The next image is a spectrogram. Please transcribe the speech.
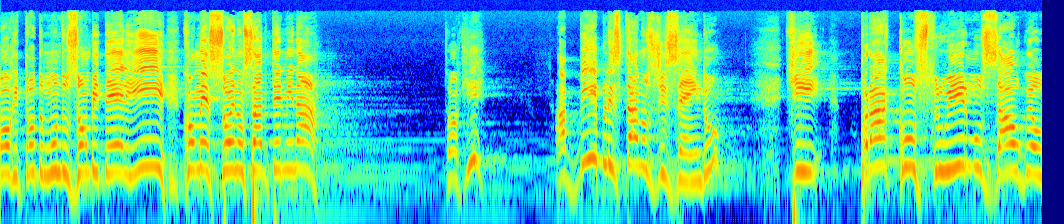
torre, todo mundo zombe dele, e começou e não sabe terminar. Estão aqui? A Bíblia está nos dizendo que para construirmos algo eu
